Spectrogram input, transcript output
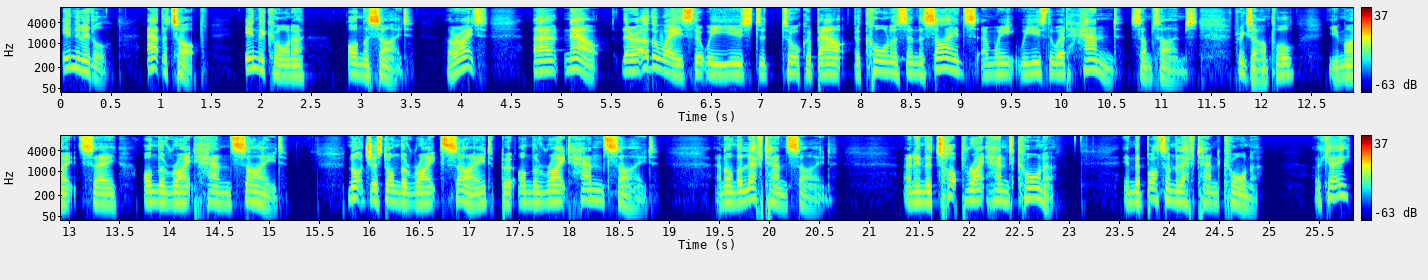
In the middle, at the top, in the corner, on the side. All right. Uh, now, there are other ways that we use to talk about the corners and the sides, and we, we use the word hand sometimes. For example, you might say on the right hand side. Not just on the right side, but on the right hand side, and on the left hand side, and in the top right hand corner, in the bottom left hand corner. Okay?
